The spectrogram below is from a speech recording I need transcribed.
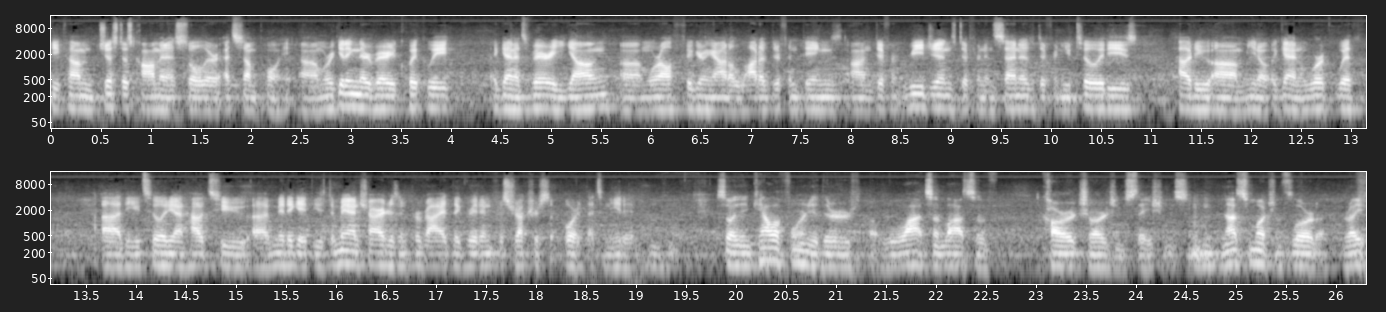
become just as common as solar at some point. Um, we're getting there very quickly. Again, it's very young. Um, we're all figuring out a lot of different things on different regions, different incentives, different utilities, how to, um, you know, again, work with uh, the utility on how to uh, mitigate these demand charges and provide the grid infrastructure support that's needed. So in California, there's lots and lots of car charging stations. Mm-hmm. Not so much in Florida, right?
